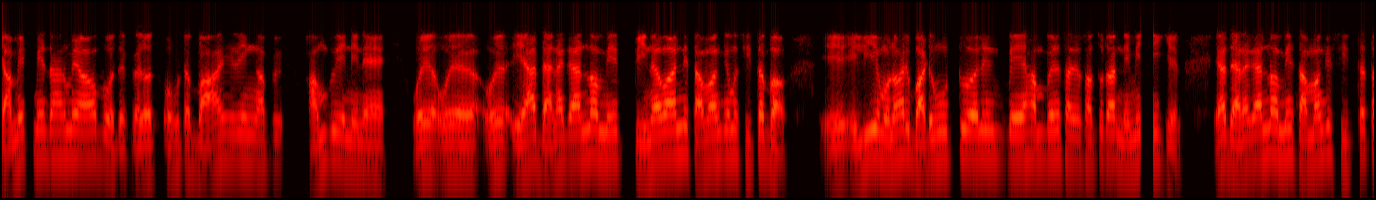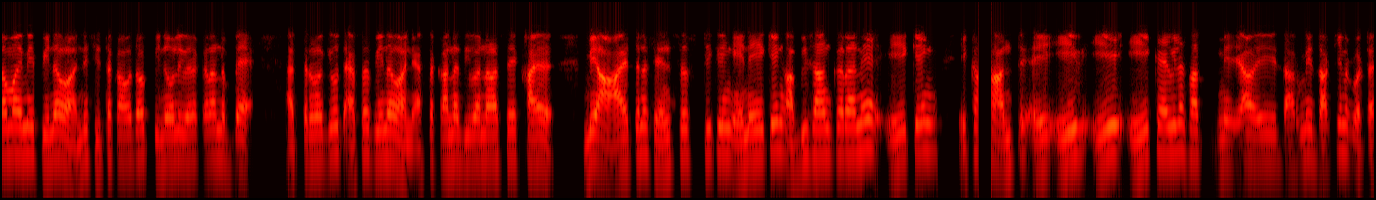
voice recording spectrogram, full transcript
යමෙක් මේ ධර්මය අවබෝධ කළොත් ඔහුට බාහිරින් අපි හම්බ වෙන්නේ නැහැ. ඔය ඔය ඔය එයා දැනගන්නවා මේ පිනවන්නේ තමන්ගේම සිත බව. ඒ එළියේ මොන හරි බඩු මුට්ටු වලින් මේ හම්බ වෙන සතුටක් නෙමෙයි කියලා. එයා දැනගන්නවා මේ තමන්ගේ සිත තමයි මේ පිනවන්නේ. සිත කවදාවත් පිනවල ඉවර කරන්න බෑ. ඇත්තම කිව්වොත් ඇස පිනවන්නේ. ඇස කන දිව නාසය කය මේ ආයතන සෙන්සස් ටිකෙන් එන එකෙන් අபிසංකරණය ඒකෙන් එක අන්ත ඒ ඒ ඒක ඇවිල්ලා සත් මේ ඒ ධර්මයේ දකිනකොට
